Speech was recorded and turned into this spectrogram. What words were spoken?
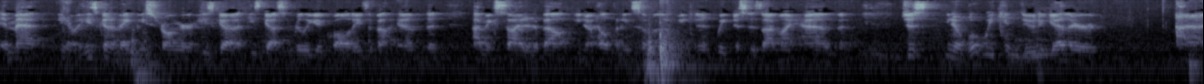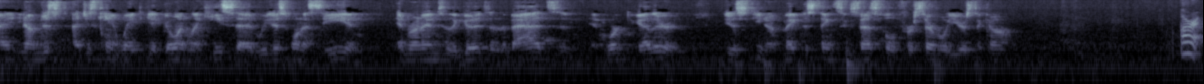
And Matt, you know, he's going to make me stronger. He's got he's got some really good qualities about him that I'm excited about. You know, helping some of the weaknesses I might have, and just you know what we can do together. I, you know, I'm just I just can't wait to get going. Like he said, we just want to see and and run into the goods and the bads and, and work together and just you know make this thing successful for several years to come. All right,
